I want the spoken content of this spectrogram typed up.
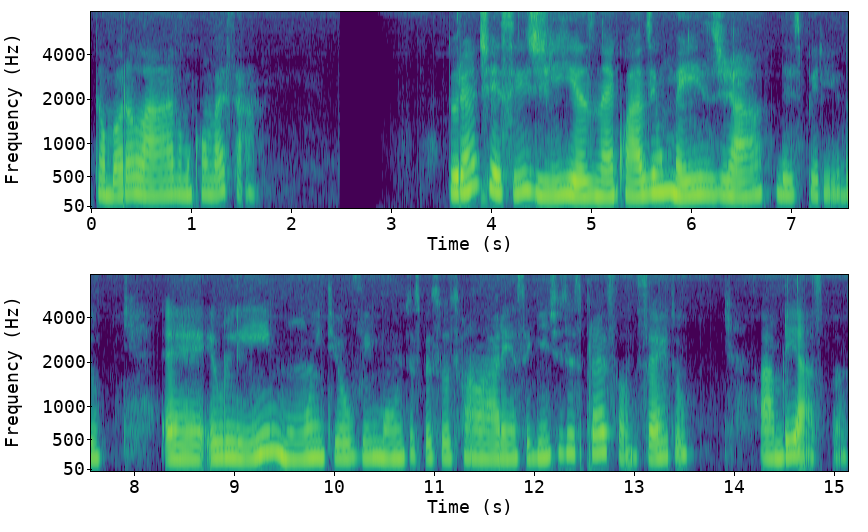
Então, bora lá, vamos conversar. Durante esses dias, né, quase um mês já desse período, é, eu li muito e ouvi muitas pessoas falarem as seguintes expressões, certo? Abre aspas.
